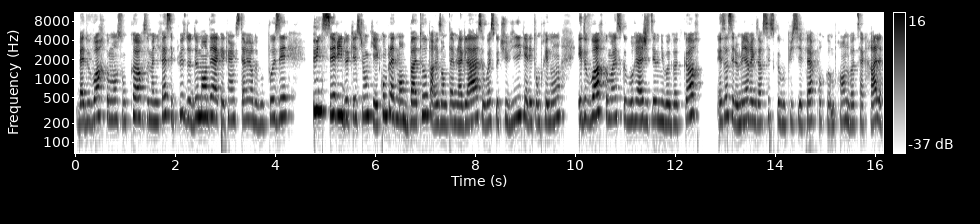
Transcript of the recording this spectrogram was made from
bah, de voir comment son corps se manifeste. C'est plus de demander à quelqu'un extérieur de vous poser une série de questions qui est complètement bateau, par exemple, t'aimes la glace, où est-ce que tu vis, quel est ton prénom, et de voir comment est-ce que vous réagissez au niveau de votre corps et ça, c'est le meilleur exercice que vous puissiez faire pour comprendre votre sacral.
